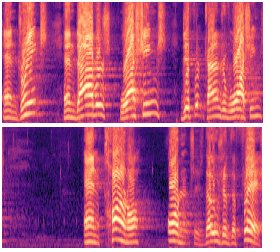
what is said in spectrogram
and drinks and divers washings different kinds of washings, and carnal ordinances, those of the flesh,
